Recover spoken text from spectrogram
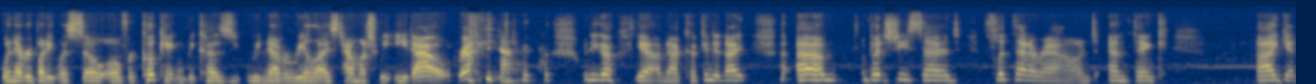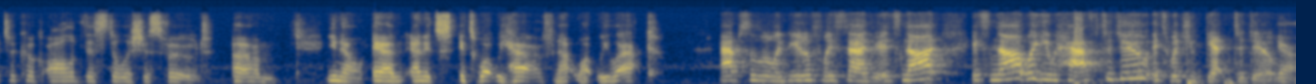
when everybody was so overcooking because we never realized how much we eat out, right? Yeah. when you go, yeah, I'm not cooking tonight. Um, but she said, flip that around and think, I get to cook all of this delicious food. Um, you know, and and it's it's what we have, not what we lack. Absolutely. Beautifully said. It's not it's not what you have to do it's what you get to do. Yeah.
